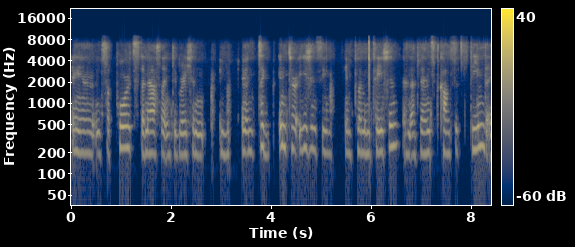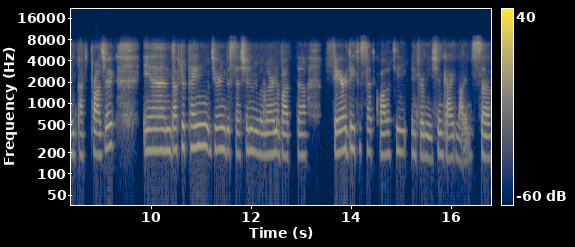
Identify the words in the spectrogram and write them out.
and supports the NASA integration in, in, interagency implementation and advanced concepts team, the impact project. And Dr. Peng, during the session, we will learn about the fair data set quality information guidelines. So,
